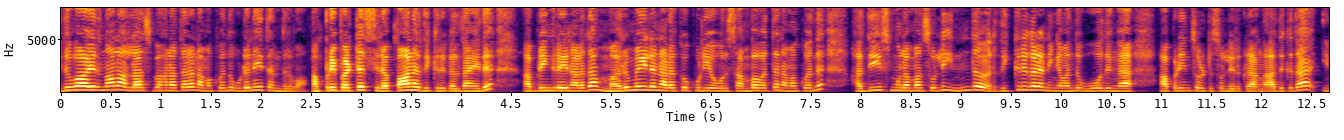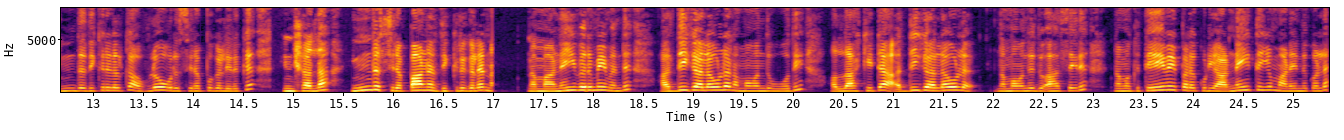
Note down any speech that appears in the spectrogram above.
எதுவாக இருந்தாலும் அல்லாஹ் சுபானத்தால நமக்கு வந்து உடனே தந்துருவான். அப்படிப்பட்ட சிறப்பான திக்ருகள் தான் இது. அப்படிங்கிறதுனால தான் மறுமையில் நடக்கக்கூடிய ஒரு சம்பவத்தை நமக்கு வந்து ஹதீஸ் மூலமாக சொல்லி இந்த திக்ருகளை நீங்கள் வந்து ஓதுங்க அப்படின்னு சொல்லிட்டு சொல்லியிருக்கிறாங்க. அதுக்கு தான் இந்த திக்ருகளுக்கு அவ்வளோ ஒரு சிறப்புகள் இருக்குது இன்ஷால்லா இந்த சிறப்பான திக்ருகளை நம்ம அனைவருமே வந்து அதிக அளவில் நம்ம வந்து ஓதி அல்லாஹ் கிட்ட அதிக அளவில் நம்ம வந்து துவா செய்து நமக்கு தேவைப்படக்கூடிய அனைத்தையும் அடைந்து கொள்ள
